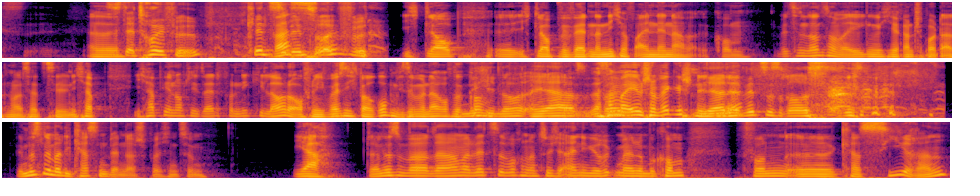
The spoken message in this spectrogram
Das Also, ist der Teufel. Kennst Was? du den Teufel? ich glaube, äh, ich glaub, wir werden da nicht auf einen Nenner kommen. Willst du denn sonst noch mal irgendwelche Randsportarten was erzählen? Ich habe ich hab hier noch die Seite von Niki Lauda offen. Ich weiß nicht warum. Wie sind wir darauf gekommen? Niki Lauda, ja, das das haben wir eben schon weggeschnitten. Ja, ne? der Witz ist raus. wir müssen über die Kassenbänder sprechen, Tim. ja, Da müssen wir, da haben wir letzte Woche natürlich einige Rückmeldungen bekommen von äh, Kassierern.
